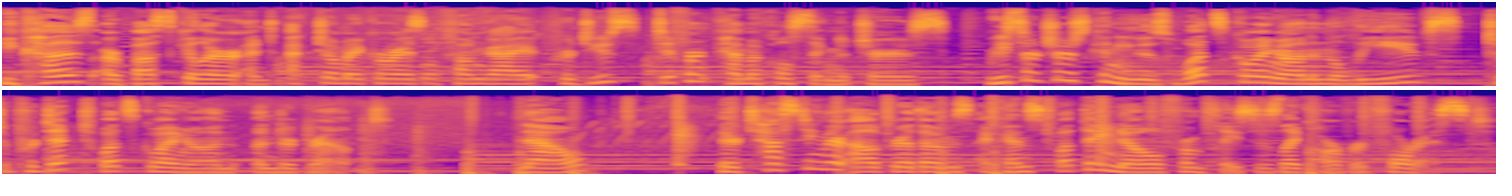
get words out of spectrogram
Because arbuscular and ectomycorrhizal fungi produce different chemical signatures, researchers can use what's going on in the leaves to predict what's going on underground. Now, they're testing their algorithms against what they know from places like Harvard Forest.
